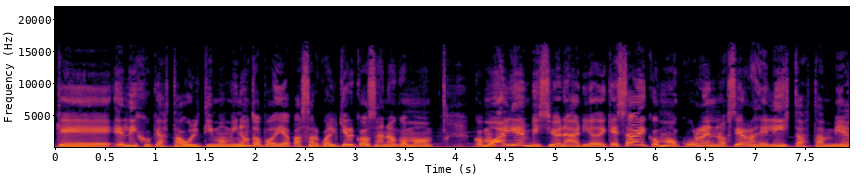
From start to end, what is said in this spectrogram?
que él dijo que hasta último minuto podía pasar cualquier cosa, ¿no? Como, como alguien visionario, de que sabe cómo ocurren los cierres de listas también.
